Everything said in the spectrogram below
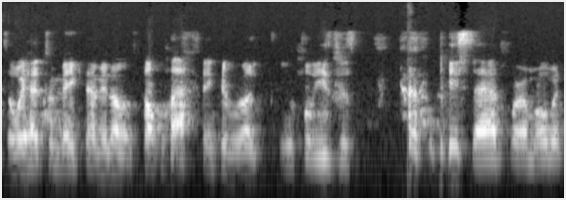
So we had to make them, you know, stop laughing. They were like, please just be sad for a moment?"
